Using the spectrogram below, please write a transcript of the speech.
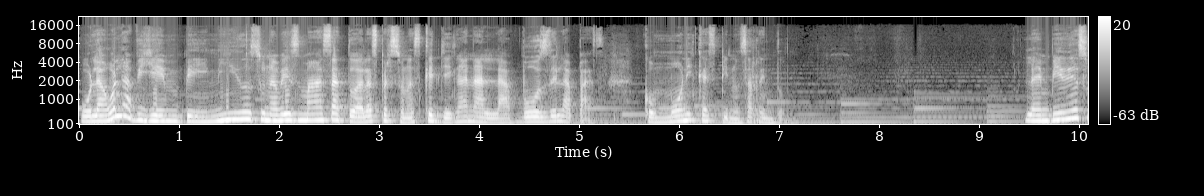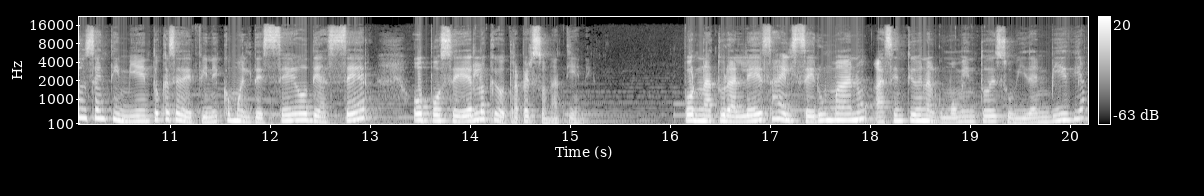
Hola, hola, bienvenidos una vez más a todas las personas que llegan a La Voz de la Paz con Mónica Espinosa Rendón. La envidia es un sentimiento que se define como el deseo de hacer o poseer lo que otra persona tiene. Por naturaleza, el ser humano ha sentido en algún momento de su vida envidia,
